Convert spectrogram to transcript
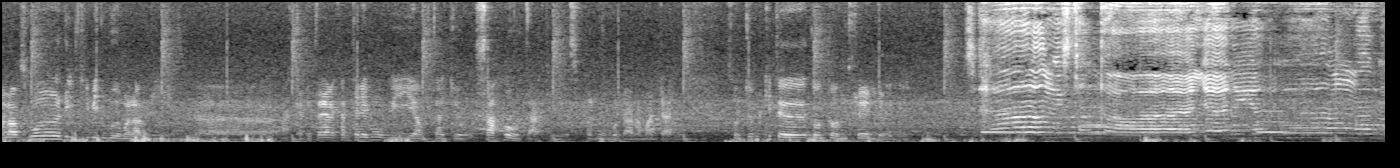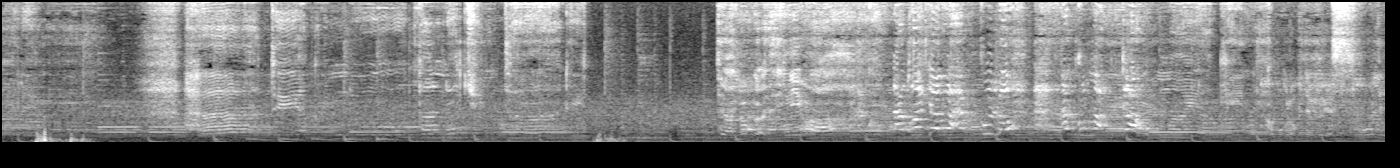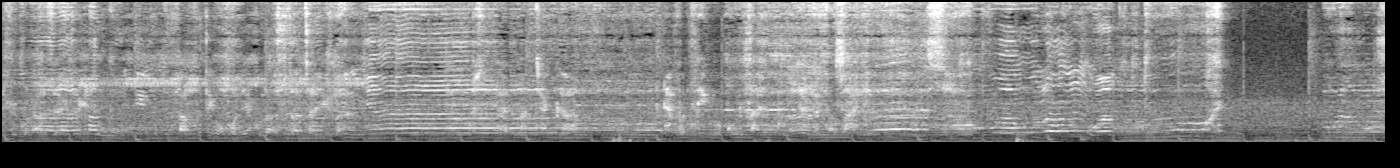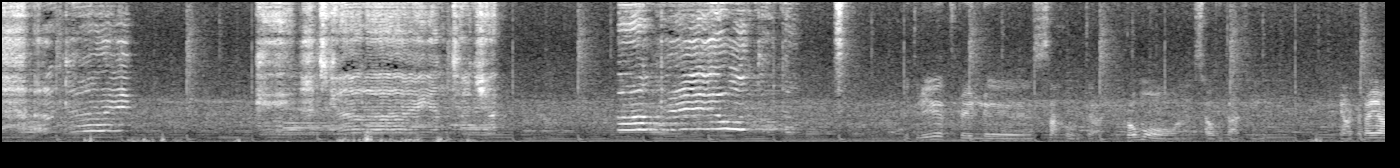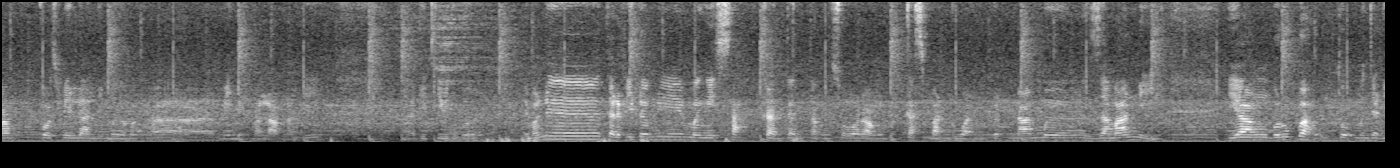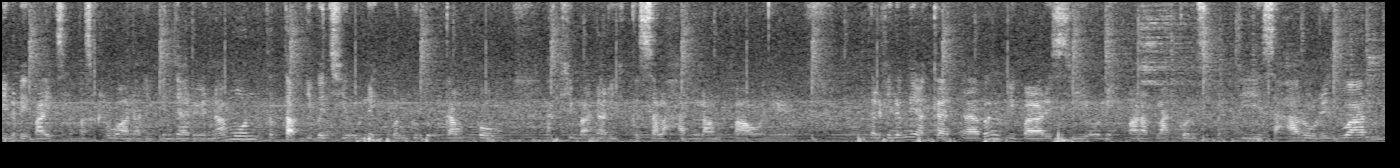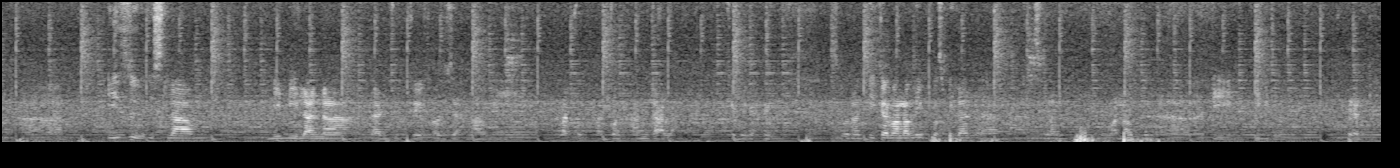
Salam semua di TV2 malam ni uh, Akan ditayangkan telemovie yang bertajuk Sahur Takhir Sepenuh bulan Ramadan So jom kita tonton trailer ni Ni aku tak tak percaya lah. Ustaz nak cakap. Dapat tengok Quran pun dah dapat Itu dia trailer Sahur Takhir Promo Sahur Takhir Yang akan tayang pukul 9.5 uh, minit malam nanti uh, Di TV2 Di mana telefilm ni mengisahkan tentang seorang bekas banduan bernama Zamani yang berubah untuk menjadi lebih baik selepas keluar dari penjara namun tetap dibenci oleh penduduk kampung akibat dari kesalahan lampaunya. Telefilm ni akan apa dibarisi oleh para pelakon seperti Saharul Rizwan, uh, Izu Islam, Mimi Lana dan juga Fauzah Nawi. Pelakon-pelakon handal lah. Banyak ni. So nantikan malam ni pukul 9 uh, 9 malam uh, di TV2. Berhenti.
